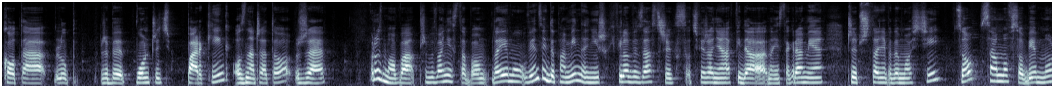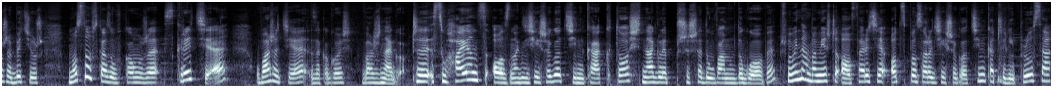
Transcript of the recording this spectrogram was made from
kota lub żeby włączyć parking, oznacza to, że Rozmowa, przebywanie z Tobą daje mu więcej dopaminy niż chwilowy zastrzyk z odświeżania feeda na Instagramie czy przeczytania wiadomości, co samo w sobie może być już mocną wskazówką, że skrycie uważa Cię za kogoś ważnego. Czy słuchając oznak dzisiejszego odcinka, ktoś nagle przyszedł Wam do głowy? Przypominam Wam jeszcze o ofercie od sponsora dzisiejszego odcinka, czyli Plusa,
